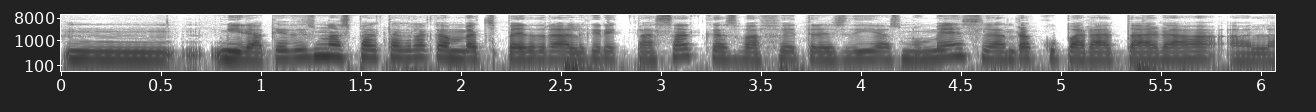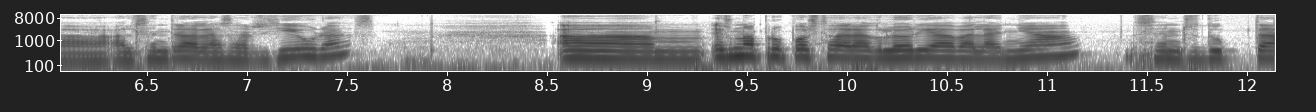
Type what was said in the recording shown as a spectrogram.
Mm, mira, aquest és un espectacle que em vaig perdre el grec passat, que es va fer tres dies només, l'han recuperat ara a la, al Centre de les Arts Lliures. Um, és una proposta de la Glòria Balanyà, sens dubte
